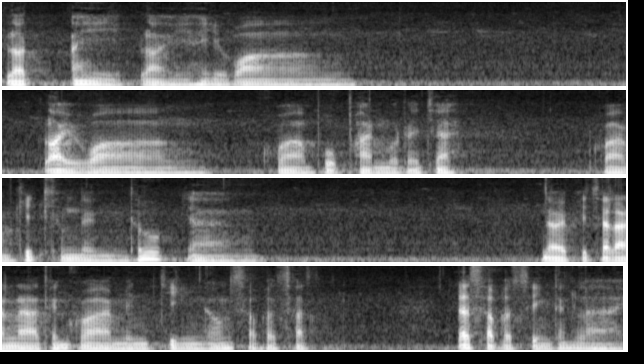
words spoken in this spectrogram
ปลดให้ปล่อยให้วาง ปล่อยวาง ความผูกพันหมดนะจ๊ะ ความคิดคำนึงทุกอย่าง โดยพิจารณาถึงความเป็นจริงของสรรพสัตว์และสรรพสิ่งทั้งหลาย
